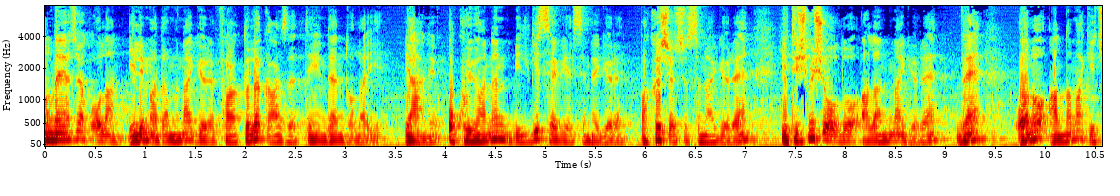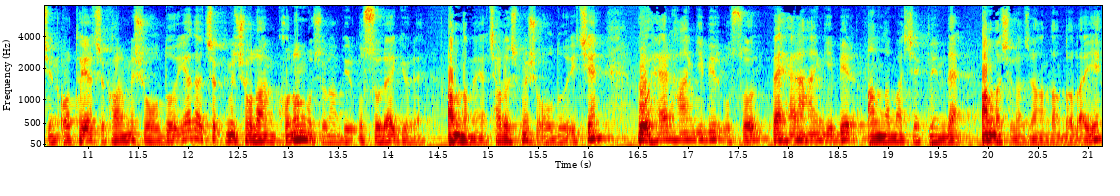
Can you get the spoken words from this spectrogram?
anlayacak olan ilim adamına göre farklılık arz ettiğinden dolayı yani okuyanın bilgi seviyesine göre, bakış açısına göre, yetişmiş olduğu alanına göre ve onu anlamak için ortaya çıkarmış olduğu ya da çıkmış olan, konulmuş olan bir usule göre anlamaya çalışmış olduğu için bu herhangi bir usul ve herhangi bir anlama şeklinde anlaşılacağından dolayı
